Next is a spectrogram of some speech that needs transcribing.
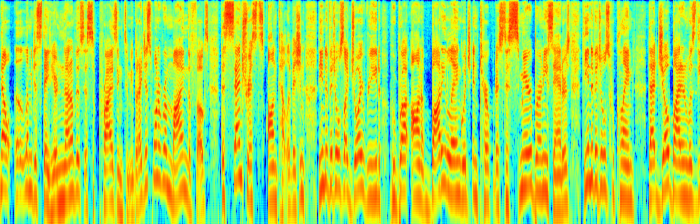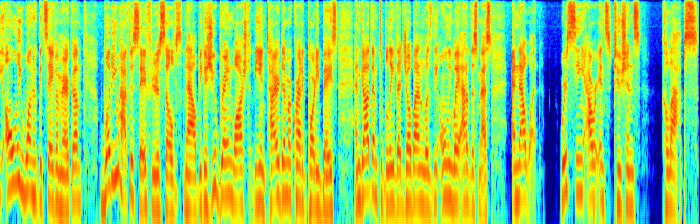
Now, uh, let me just state here none of this is surprising to me, but I just want to remind the folks, the centrists on television, the individuals like Joy Reid who brought on body language interpreters to smear Bernie Sanders, the individuals who claimed that Joe Biden was the only one who could save America. What do you have to say for yourselves now? Because you brainwashed the entire Democratic Party base and got them to believe that Joe Biden was the only way out of this mess. And now what? We're seeing our institutions collapse.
